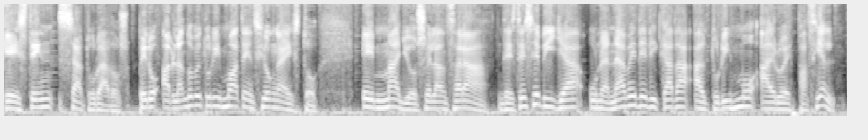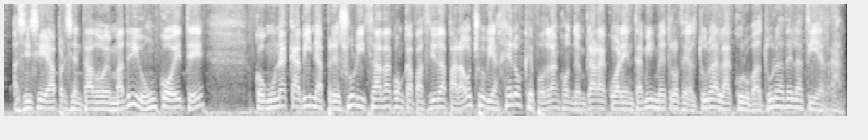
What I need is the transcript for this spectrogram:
que estén saturados. Pero hablando de turismo, atención a esto. En mayo se lanzará desde Sevilla una nave dedicada al turismo aeroespacial. Así se ha presentado en Madrid un cohete con una cabina presurizada con capacidad para ocho viajeros que podrán contemplar a 40.000 metros de altura la curvatura de la Tierra.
